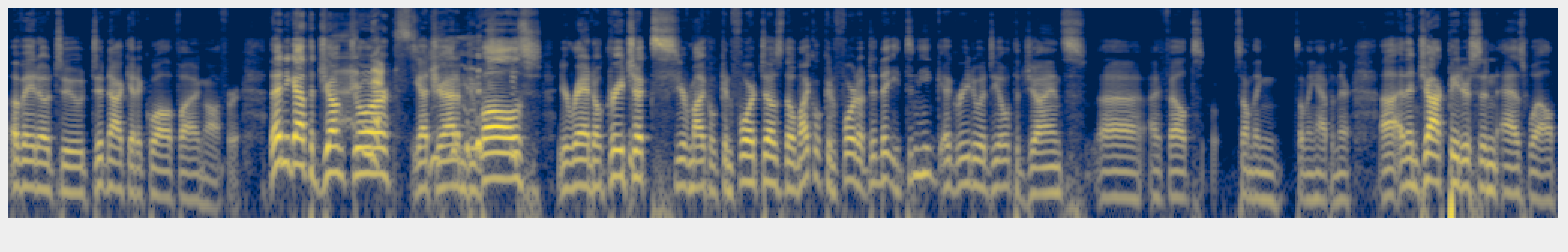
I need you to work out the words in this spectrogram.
of 802. Did not get a qualifying offer. Then you got the junk drawer. next. You got your Adam Duvall's, your Randall Grichuks, your Michael Confortos. Though Michael Conforto did he, didn't he agree to a deal with the Giants? Uh, I felt something something happened there. Uh, and then Joc Pederson as well.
